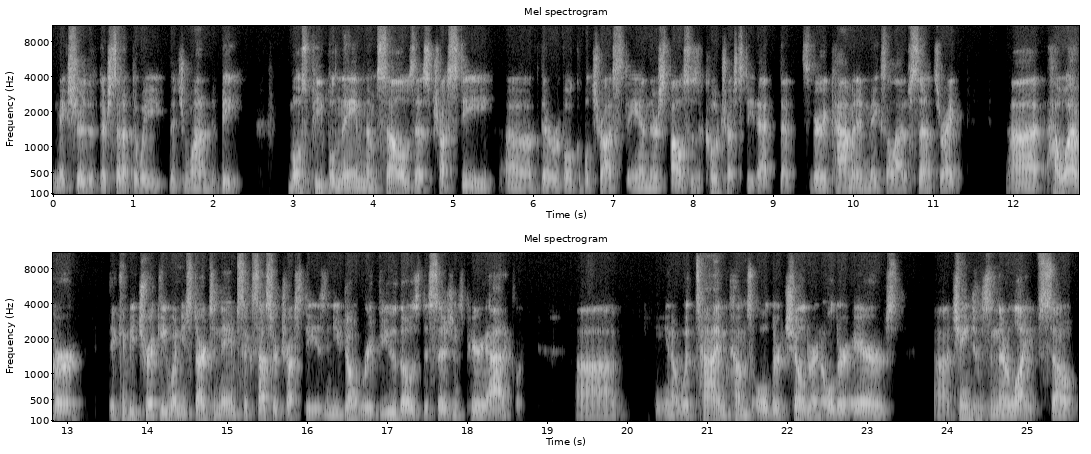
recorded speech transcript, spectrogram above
make sure that they're set up the way that you want them to be most people name themselves as trustee of their revocable trust and their spouse is a co-trustee. That that's very common and makes a lot of sense, right? Uh, however, it can be tricky when you start to name successor trustees and you don't review those decisions periodically. Uh, you know, with time comes older children, older heirs, uh, changes in their life. So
